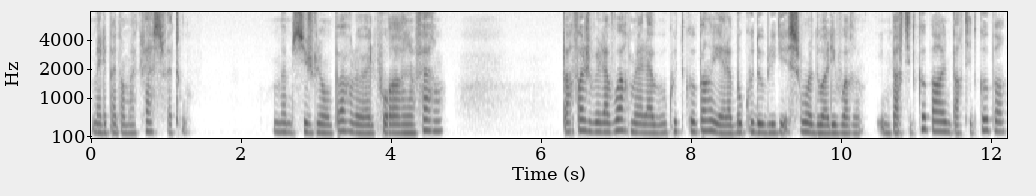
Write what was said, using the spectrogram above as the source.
Mais elle est pas dans ma classe, Fatou. Même si je lui en parle, elle pourra rien faire. hein. Parfois, je vais la voir, mais elle a beaucoup de copains et elle a beaucoup d'obligations. Elle doit aller voir une partie de copains, une partie de copains.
